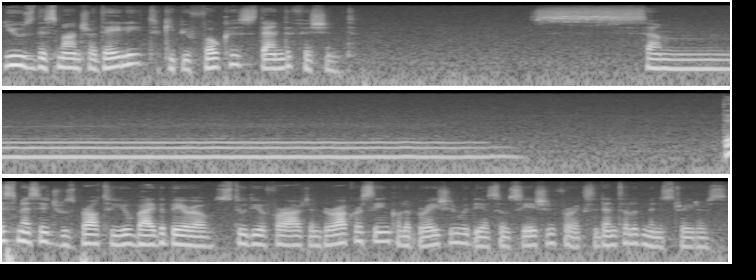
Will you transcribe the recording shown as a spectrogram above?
Use this mantra daily to keep you focused and efficient. Sam. This message was brought to you by the Bureau, Studio for Art and Bureaucracy, in collaboration with the Association for Accidental Administrators.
